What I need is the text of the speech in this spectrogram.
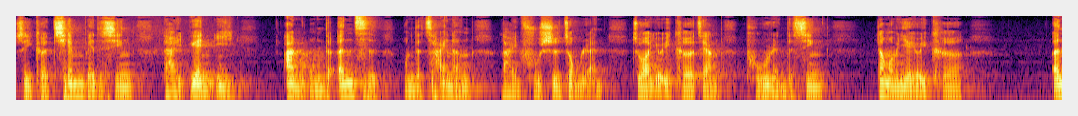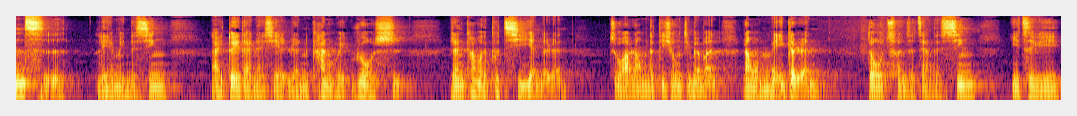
是一颗谦卑的心，来愿意按我们的恩赐、我们的才能来服侍众人。主啊，有一颗这样仆人的心，让我们也有一颗恩慈怜悯的心，来对待那些人看为弱势、人看为不起眼的人。主啊，让我们的弟兄姐妹们，让我们每一个人都存着这样的心，以至于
